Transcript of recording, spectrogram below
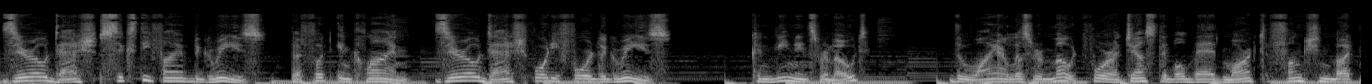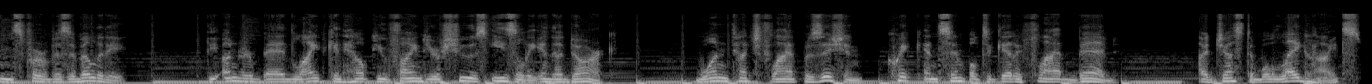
0-65 degrees, the foot incline, 0-44 degrees. Convenience remote, the wireless remote for adjustable bed marked function buttons for visibility. The underbed light can help you find your shoes easily in the dark. One-touch flat position, quick and simple to get a flat bed. Adjustable leg heights.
